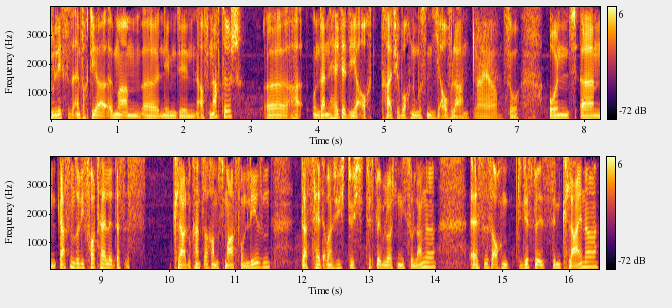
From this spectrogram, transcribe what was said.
Du legst es einfach dir immer am, äh, neben den, auf den Nachttisch. Äh, und dann hält er dir auch drei, vier Wochen, du musst ihn nicht aufladen. Naja. So. Und ähm, das sind so die Vorteile, das ist klar, du kannst auch am Smartphone lesen. Das hält aber natürlich durch die Displaybeleuchtung nicht so lange. Es ist auch, die Displays sind kleiner.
